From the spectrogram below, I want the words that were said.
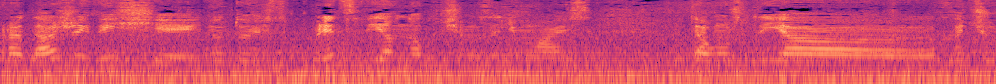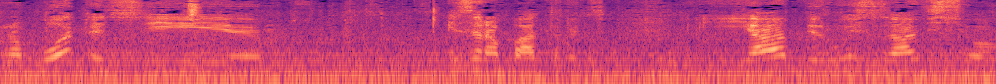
продажей вещей. Ну, то есть, в принципе, я много чем занимаюсь. Потому что я хочу работать и, и зарабатывать. И я берусь за все.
